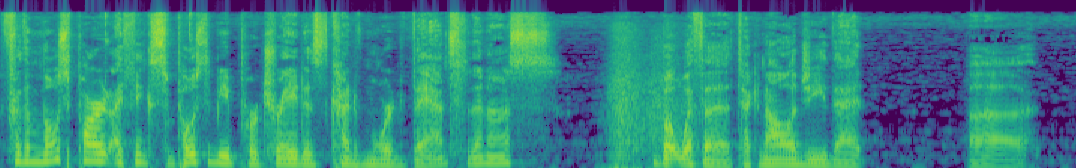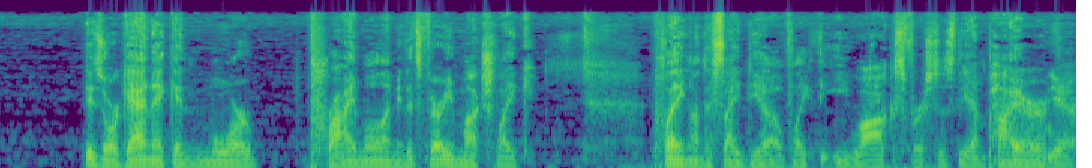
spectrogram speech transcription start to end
for the most part, I think supposed to be portrayed as kind of more advanced than us, but with a technology that uh, is organic and more primal. I mean, it's very much like playing on this idea of like the Ewoks versus the Empire. Yeah.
